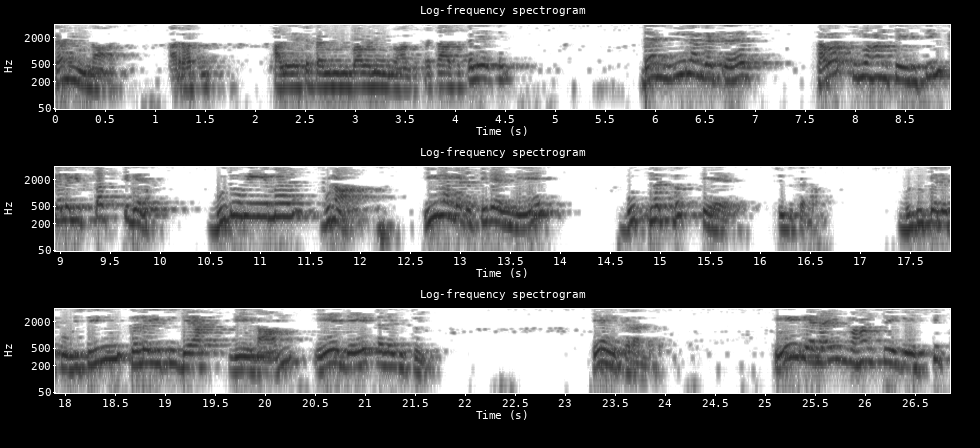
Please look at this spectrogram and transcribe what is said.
පැමුණා අරහත් ඵලයට පැමුණු බවනේ උන්වහන්සේ ප්‍රකාශ කළේ දැන් ඊළඟට තවත් උන්වහන්සේ විසින් කළ යුත්තක් තිබෙනවා බුදු වීම ගුණා ඊළඟට තිබෙන්නේ බුද්ධ කෘත්‍යය සිදු කරනවා. බුදු කෙනෙකු විසින් කළ යුතු දෙයක් වේ නම් ඒ දේ කළ යුතුයි. එයයි කරන්නේ. ඒ ගැනයි මහන්සේගේ සිත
